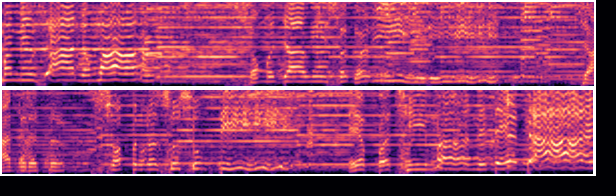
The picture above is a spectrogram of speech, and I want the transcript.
મને સાનમાં સમજાવી સઘળી રીત. જાગ્રત સ્વપ્ન સુસુપ્તિ, એ પછી મન દેખાડ્યું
